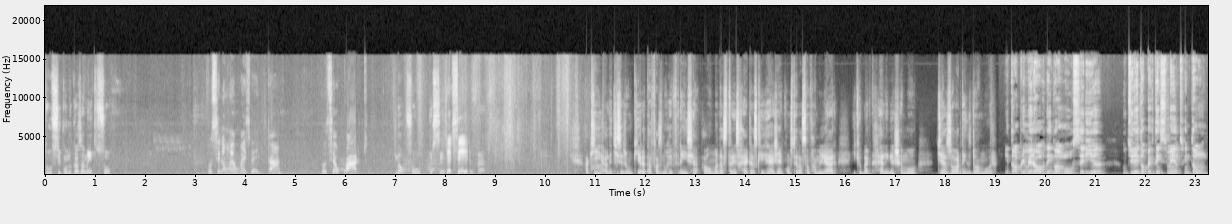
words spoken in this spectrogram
Do segundo casamento, sou. Você não é o mais velho, tá? Você é o quarto. Não, sou o terceiro. Terceiro? É. Aqui, a Letícia Junqueira está fazendo referência a uma das três regras que regem a constelação familiar e que o Bert Hellinger chamou de as ordens do amor. Então, a primeira ordem do amor seria o direito ao pertencimento. Então,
